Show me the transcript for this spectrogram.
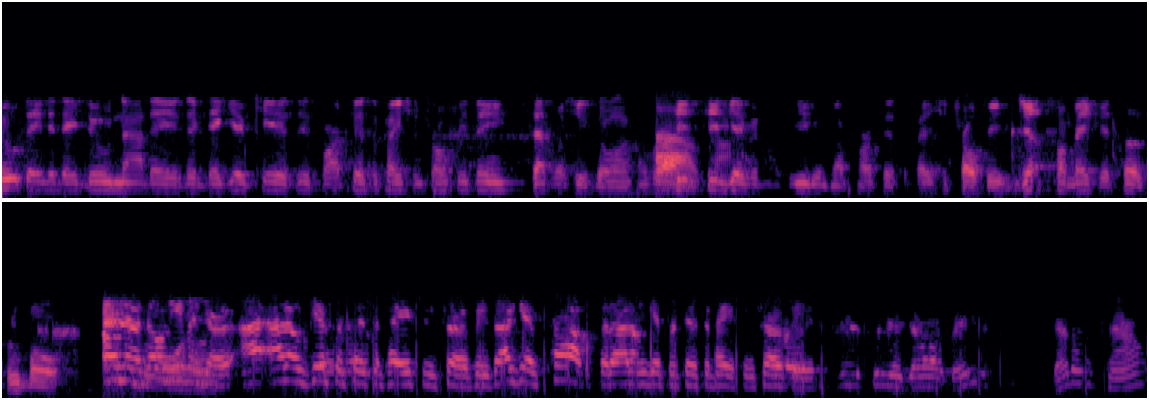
new thing that they do nowadays. They, they give kids this participation trophy thing. That's what she's doing. Right. She's, she's giving Eagles a participation trophy just for making it to the Super Bowl. Oh no, don't even go. I, I don't get participation trophies. I get props, but I don't get participation trophies. You said y'all made it. That don't count.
